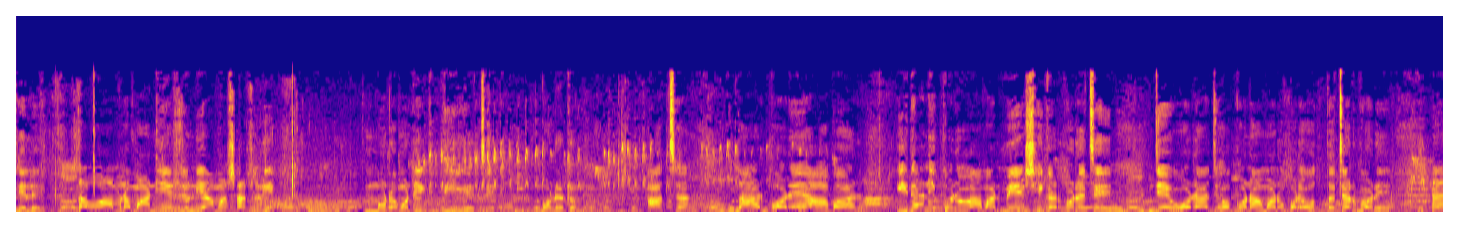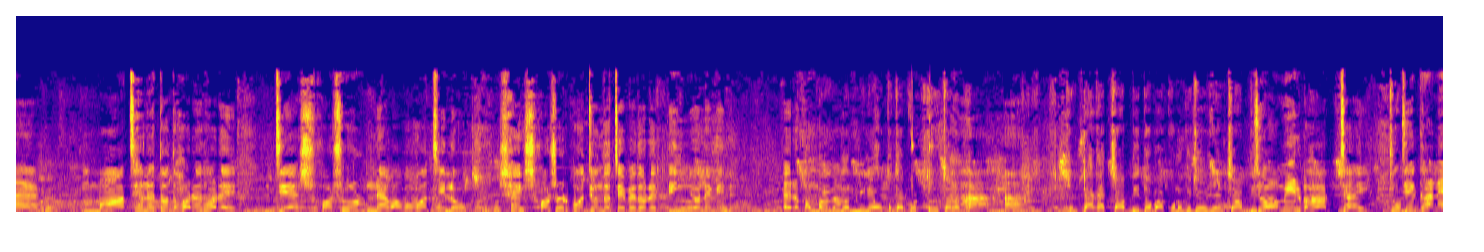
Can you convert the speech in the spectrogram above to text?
ছেলে তাও আমরা মানিয়ে জন্য আমার শাশুড়ি মোটামুটি দিয়ে গেছে বলে টলে আচ্ছা তারপরে আবার ইদানিং করেও আমার মেয়ে স্বীকার করেছে যে ওরা যখন আমার উপরে অত্যাচার করে হ্যাঁ মা ছেলে তো ধরে ধরে যে শ্বশুর নেওয়া বাবা ছিল সেই শ্বশুর পর্যন্ত চেপে ধরে তিনজনে মিলে। এরকম ভাবে তিনজন মিলে অত্যাচার করতো চালাতো হ্যাঁ হ্যাঁ। তো টাকার চাপ দিত বা কোনো কিছু চাপ দিত? জমির ভাগ চাই। যেখানে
